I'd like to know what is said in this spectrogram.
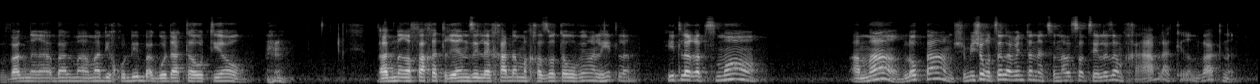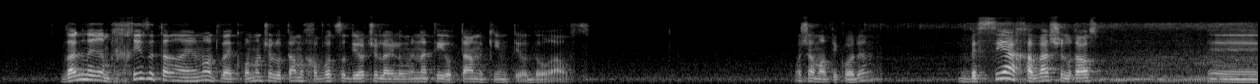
ווגנר היה בעל מעמד ייחודי באגודת ה-OTO. וגנר הפך את ריאנזי לאחד המחזות האהובים על היטלר. היטלר עצמו אמר לא פעם שמי שרוצה להבין את הנציונל סוציאליזם חייב להכיר את וגנר. וגנר המחיז את הרעיונות והעקרונות של אותם מחוות סודיות של האילומינטי, אותם הקים תיאודור ראוס. כמו שאמרתי קודם, בשיא ההחווה של ראוס, אה,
